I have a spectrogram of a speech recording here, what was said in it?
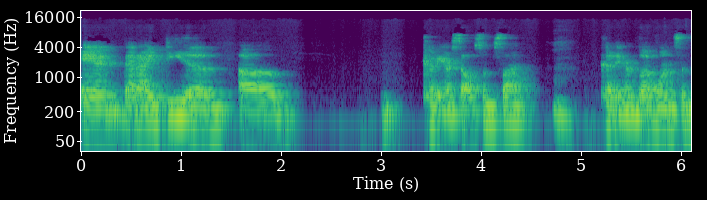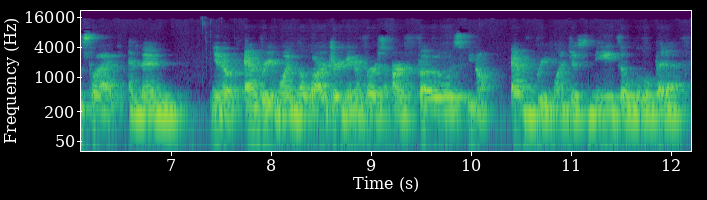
And that idea of cutting ourselves some slack, cutting our loved ones some slack, and then you know everyone, the larger universe, our foes, you know everyone just needs a little bit of.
